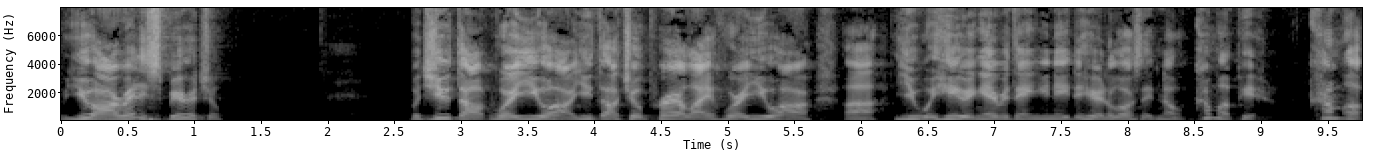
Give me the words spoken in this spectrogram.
you're already spiritual. But you thought where you are, you thought your prayer life where you are, uh, you were hearing everything you need to hear. The Lord said, No, come up here. Come up.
